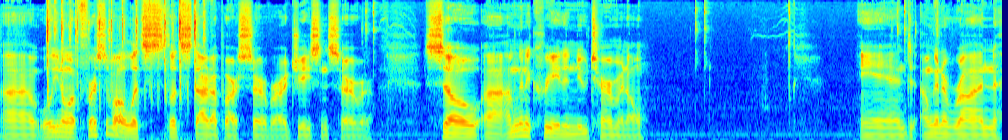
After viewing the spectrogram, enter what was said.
uh, well, you know what? First of all, let's let's start up our server, our JSON server. So uh, I'm going to create a new terminal, and I'm going to run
